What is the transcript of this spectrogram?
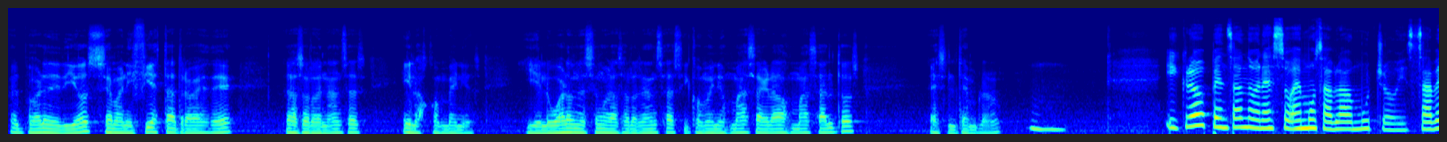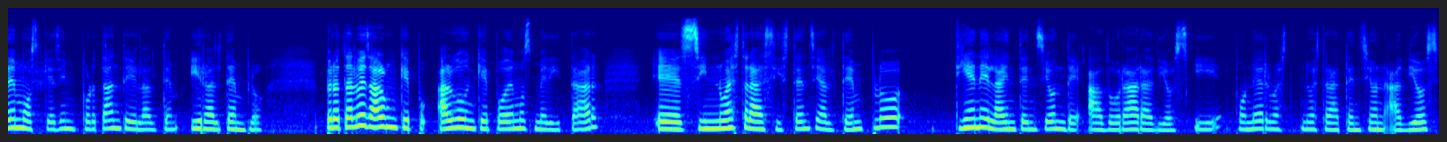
el poder de Dios, se manifiesta a través de las ordenanzas y los convenios. Y el lugar donde hacemos las ordenanzas y convenios más sagrados, más altos, es el templo, ¿no? Y creo pensando en eso hemos hablado mucho y sabemos que es importante ir al, templo, pero tal vez algo en que, algo en que podemos meditar es si nuestra asistencia al templo tiene la intención de adorar a Dios y poner nuestra atención a Dios,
